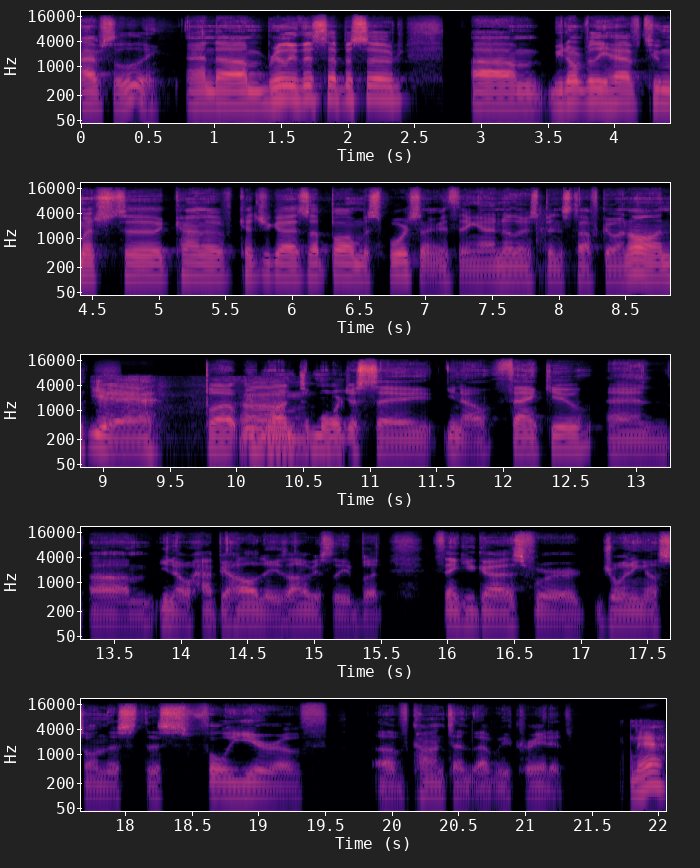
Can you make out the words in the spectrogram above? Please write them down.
Absolutely. And um really this episode um we don't really have too much to kind of catch you guys up on with sports and everything. I know there's been stuff going on, yeah but we want to um, more just say, you know, thank you and um, you know, happy holidays obviously, but thank you guys for joining us on this this full year of of content that we've created. Yeah,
